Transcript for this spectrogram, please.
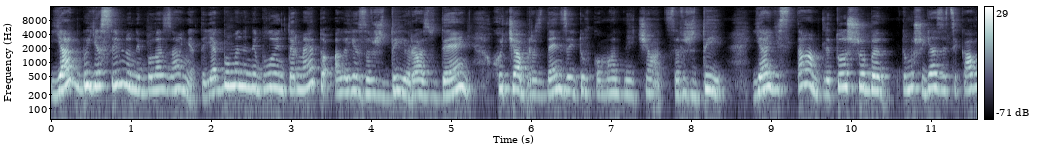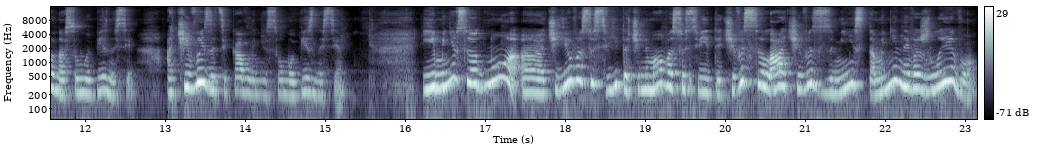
Як би я сильно не була зайнята, як би в мене не було інтернету, але я завжди раз в день, хоча б раз в день зайду в командний чат. Завжди. Я є там для того, щоб. Тому що я зацікавлена в своєму бізнесі. А чи ви зацікавлені в своєму бізнесі? І мені все одно, чи є у вас освіта, чи нема у вас освіти, чи ви з села, чи ви з міста, мені не важливо.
